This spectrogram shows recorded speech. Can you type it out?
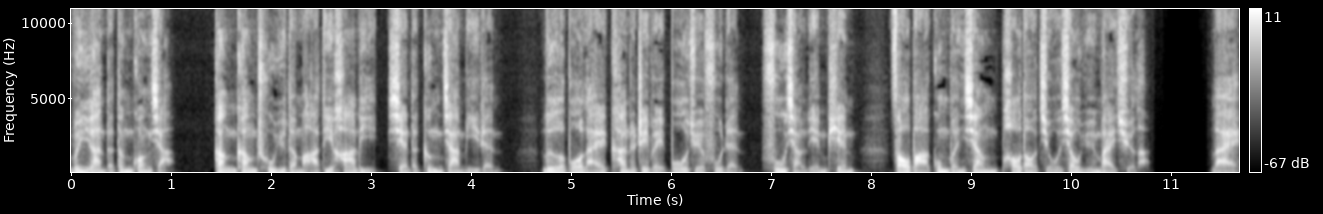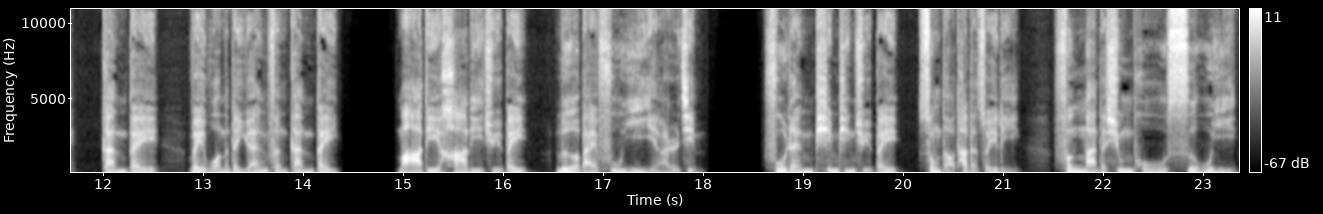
微暗的灯光下，刚刚出狱的马蒂哈利显得更加迷人。勒伯莱看着这位伯爵夫人，浮想联翩，早把公文箱抛到九霄云外去了。来，干杯，为我们的缘分干杯！马蒂哈利举杯。勒百夫一饮而尽，夫人频频举杯送到他的嘴里，丰满的胸脯似无意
